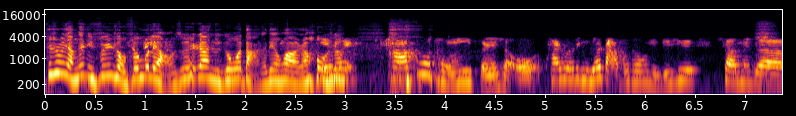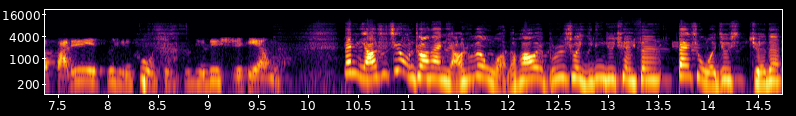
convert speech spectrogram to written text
他是不是想跟你分手分不了，所以让你给我打个电话？然后我说他不同意分手，他说的你要打不通，你就去上那个法律咨询处去咨询律师见我。那你要是这种状态，你要是问我的话，我也不是说一定就劝分，但是我就觉得，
